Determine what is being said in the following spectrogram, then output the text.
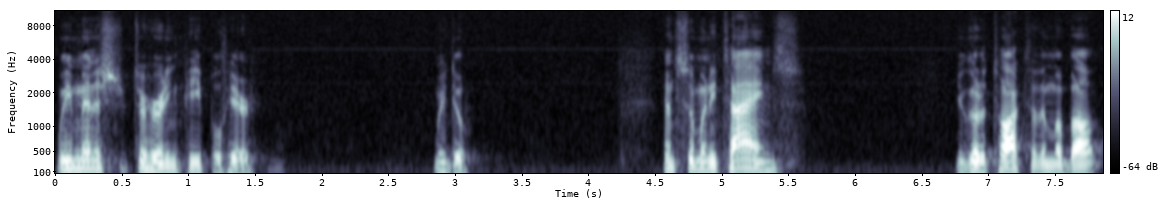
We minister to hurting people here. We do. And so many times, you go to talk to them about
